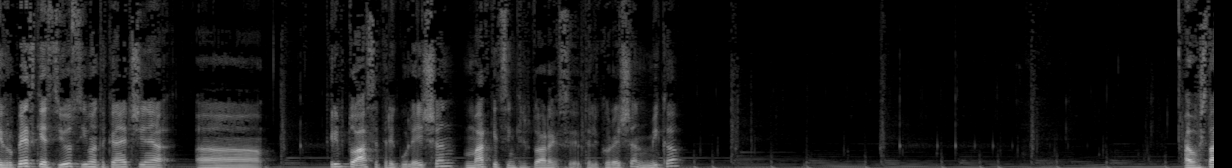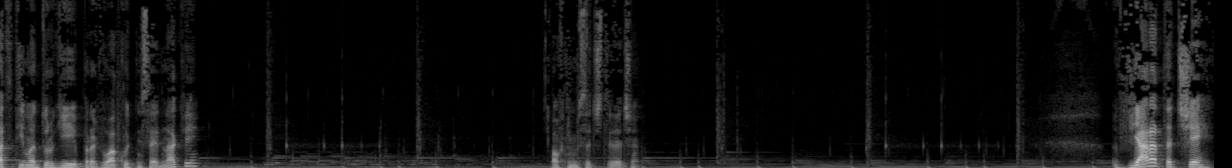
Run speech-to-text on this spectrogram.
Европейския съюз има така наречения Crypto Asset Regulation, Markets in Crypto Asset Regulation, MICA. А в щатите има други правила, които не са еднакви. Ох, не мисля, че вече. Вярата, че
